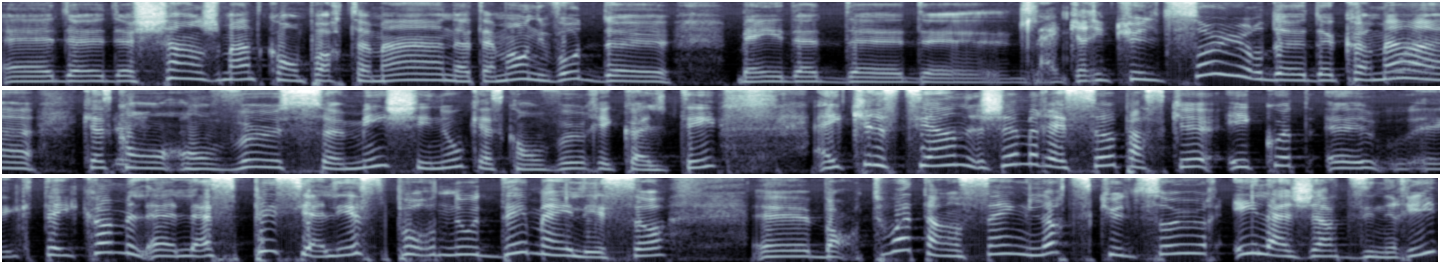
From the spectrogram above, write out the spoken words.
euh, de, de changements de comportement, notamment au niveau de, ben, de, de, de, l'agriculture, de, de comment, euh, qu'est-ce qu'on on veut semer chez nous, qu'est-ce qu'on veut récolter. Hey, Christiane, j'aimerais ça parce que, écoute, euh, tu es comme la, spécialiste pour nous démêler ça. Euh, bon, toi, tu enseignes l'horticulture et la jardinerie.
